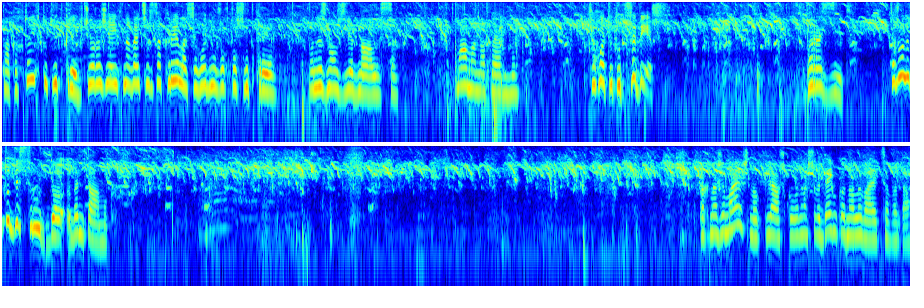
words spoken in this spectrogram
Так, а хто їх тут відкрив? Вчора ж я їх на вечір закрила, сьогодні вже хтось відкрив. Вони знов з'єдналися. Мама, напевне. Чого ти тут сидиш? Паразит. Це ж вони тут десь сруть до вентамок. Так нажимаєш на пляшку, вона швиденько наливається вода.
